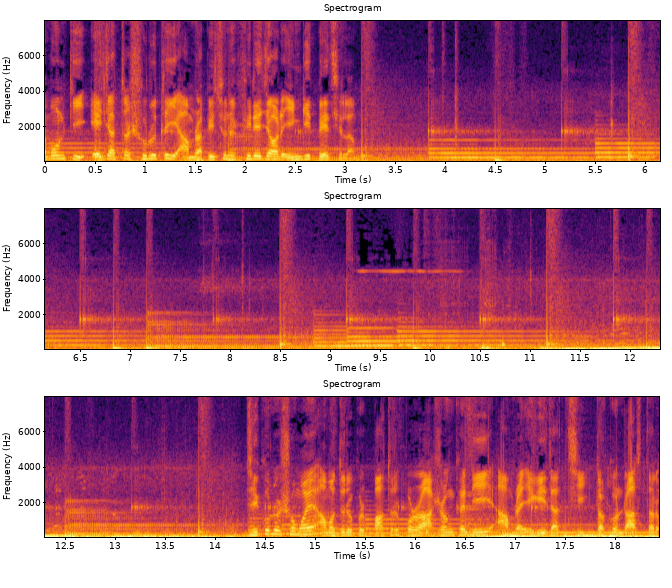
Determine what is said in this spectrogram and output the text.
এমনকি এই যাত্রার শুরুতেই আমরা পিছনে ফিরে যাওয়ার ইঙ্গিত পেয়েছিলাম। যে কোনো সময় আমাদের উপর পাথর পড়ার আশঙ্কা নিয়ে আমরা এগিয়ে যাচ্ছি। তখন রাস্তার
